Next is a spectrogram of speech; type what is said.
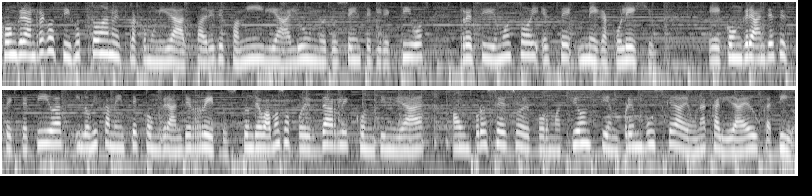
Con gran regocijo toda nuestra comunidad, padres de familia, alumnos, docentes, directivos, recibimos hoy este megacolegio eh, con grandes expectativas y lógicamente con grandes retos, donde vamos a poder darle continuidad a un proceso de formación siempre en búsqueda de una calidad educativa.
